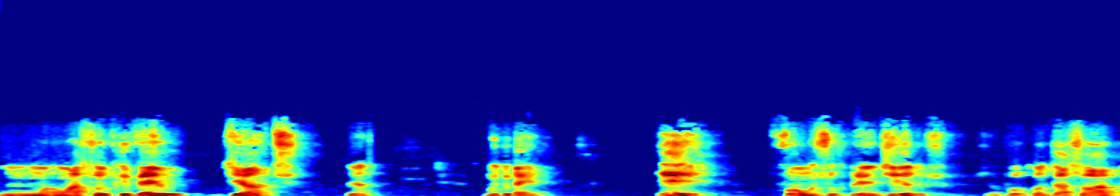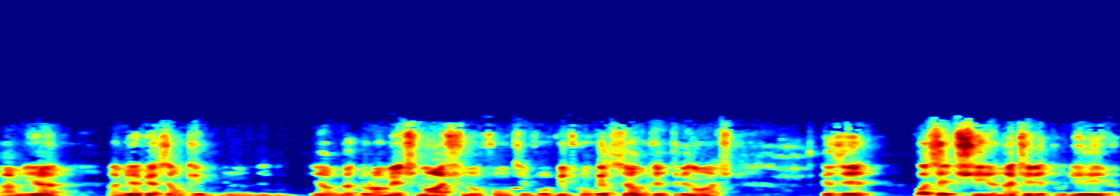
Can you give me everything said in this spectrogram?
um, um assunto que veio de antes, né? Muito bem. E fomos surpreendidos. Eu vou contar só a minha, a minha versão, que eu, naturalmente, nós que não fomos envolvidos, conversamos entre nós. Quer dizer, você tinha na diretoria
